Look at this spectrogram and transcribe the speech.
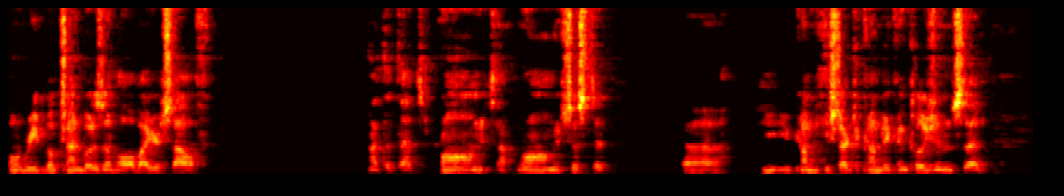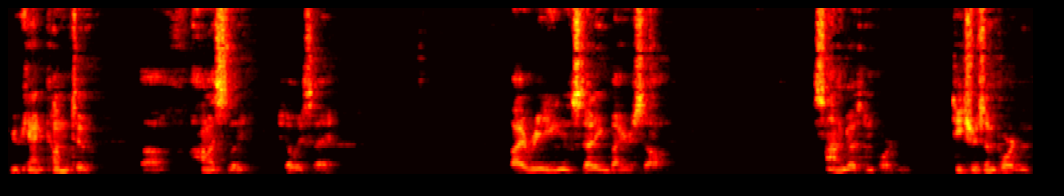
Don't read books on Buddhism all by yourself. Not that that's wrong. It's not wrong. It's just that uh, you, you, come, you start to come to conclusions that you can't come to uh, honestly, shall we say, by reading and studying by yourself. Sangha is important. Teacher is important.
